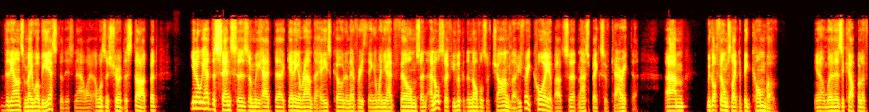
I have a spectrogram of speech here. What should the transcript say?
that the answer may well be yes to this now. I, I wasn't sure at the start, but you know, we had the censors and we had uh, getting around the Hays Code and everything. And when you had films, and, and also if you look at the novels of Chandler, he's very coy about certain aspects of character. Um, we got films like The Big Combo, you know, where there's a couple of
